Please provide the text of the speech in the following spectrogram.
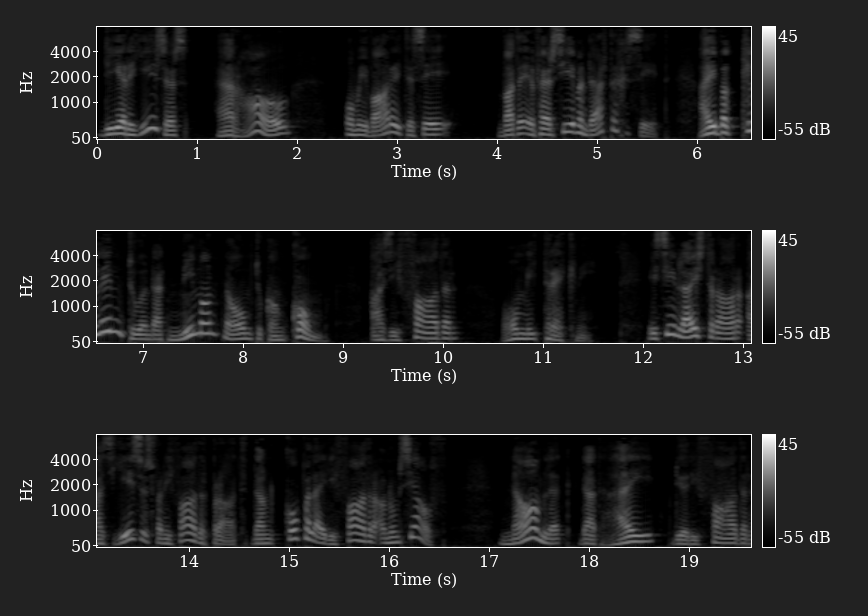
Die Here Jesus herhaal om die waarheid te sê wat hy in vers 37 gesê het. Hy beklemtoon dat niemand na hom toe kan kom as die Vader hom nie trek nie. Jy sien luisteraar, as Jesus van die Vader praat, dan koppel hy die Vader aan homself naamlik dat hy deur die Vader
